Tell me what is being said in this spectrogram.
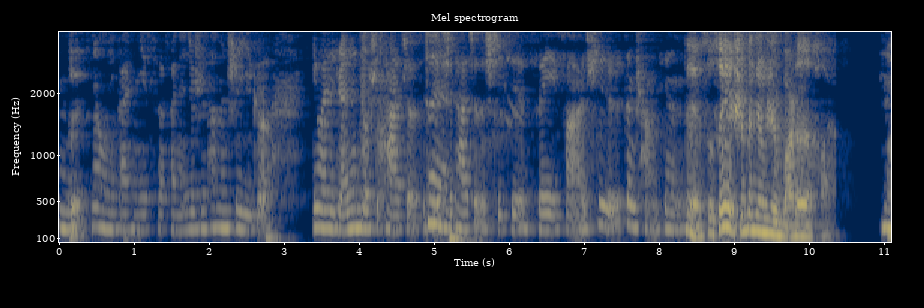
嗯，对。那我明白你的意思了。反正就是他们是一个，因为人人都是他者，自己也是他者的世界，所以反而是更常见的。对，所所以身份证是玩的好呀，啊，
